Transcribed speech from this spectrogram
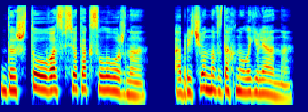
«Да что у вас все так сложно?» — обреченно вздохнула Юлианна.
